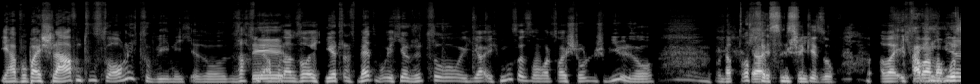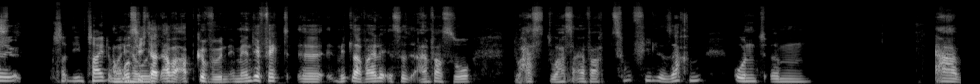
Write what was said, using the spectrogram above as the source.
ja, wobei schlafen tust du auch nicht zu wenig. Also du sagst nee. mir ab und dann so, ich jetzt ins Bett, wo ich hier sitze, so, ich, ja, ich muss jetzt noch mal zwei Stunden spielen so und hab trotzdem ja, ist, ist wirklich so. Aber ich aber man muss die Zeit man muss sich das aber abgewöhnen. Im Endeffekt äh, mittlerweile ist es einfach so, du hast, du hast einfach zu viele Sachen und ähm, ja,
